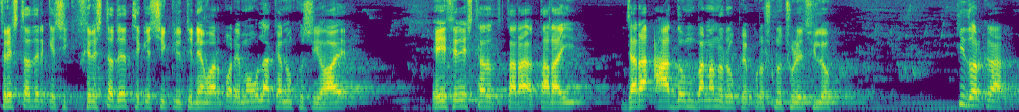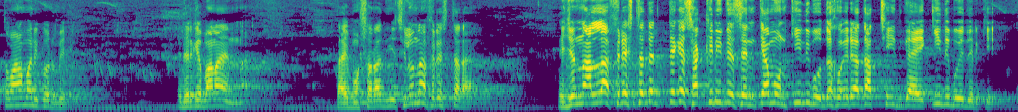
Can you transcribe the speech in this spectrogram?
ফেরেশতাদেরকে স্বীক- ফেরেশতাদের থেকে স্বীকৃতি নেওয়ার পরে মৌলা কেন খুশি হয়? এই ফেরেশতারা তো তারা, তারাই, যারা আদম বানানোর উপরে প্রশ্ন ছুড়েছিল, কি দরকার? তোমার আমারই করবে? এদেরকে বানায়েন না। তাই মশারা দিয়েছিল না ফেরেশতারা। এই জন্য আল্লাহ ফেরেশতাদের থেকে সাক্ষী নিতেছেন, কেমন? কি দিব? দেখো, এরা যাচ্ছে ঈদগায়ে কী দিব এদেরকে?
